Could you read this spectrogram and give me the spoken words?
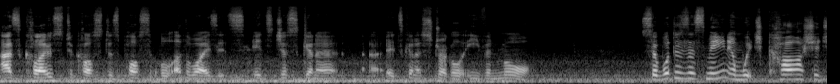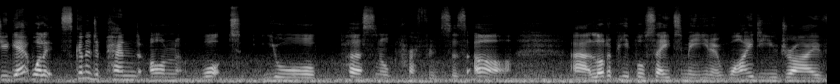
as close to cost as possible. Otherwise, it's it's just gonna uh, it's gonna struggle even more. So, what does this mean, and which car should you get? Well, it's going to depend on what your personal preferences are. Uh, a lot of people say to me, you know, why do you drive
